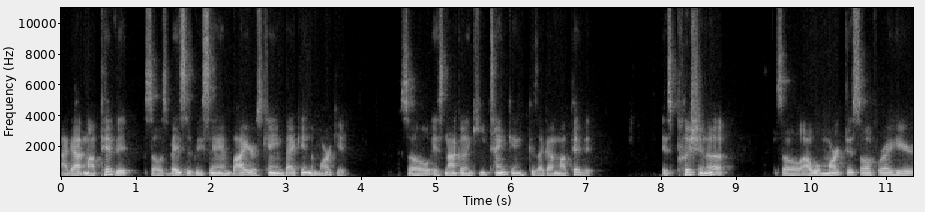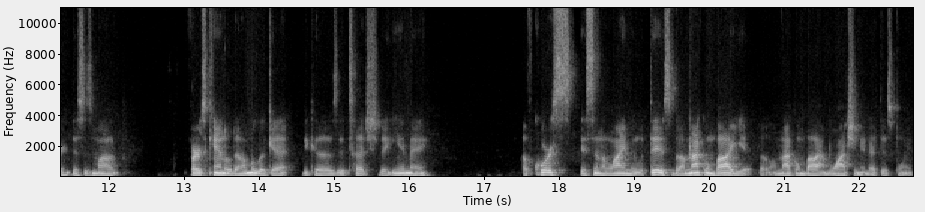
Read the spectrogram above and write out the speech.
I got my pivot, so it's basically saying buyers came back in the market. So it's not going to keep tanking because I got my pivot. It's pushing up. So I will mark this off right here. This is my first candle that I'm gonna look at because it touched the EMA. Of course, it's in alignment with this, but I'm not gonna buy yet though. I'm not gonna buy, I'm watching it at this point.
